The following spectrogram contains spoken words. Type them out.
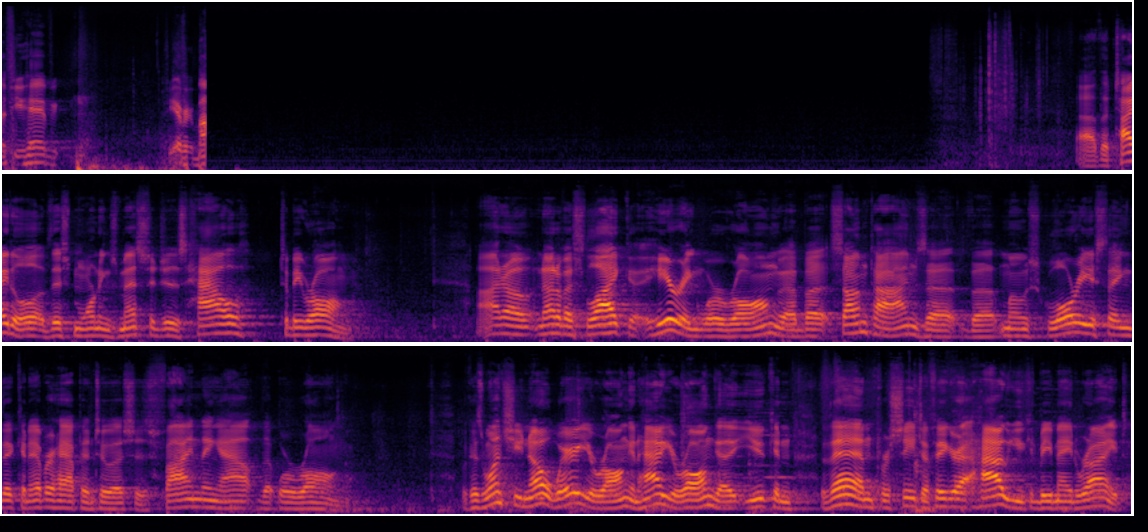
if you have, if you have your Bible. Uh, the title of this morning's message is How to Be Wrong. I know none of us like hearing we're wrong, uh, but sometimes uh, the most glorious thing that can ever happen to us is finding out that we're wrong. Because once you know where you're wrong and how you're wrong, uh, you can then proceed to figure out how you can be made right.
